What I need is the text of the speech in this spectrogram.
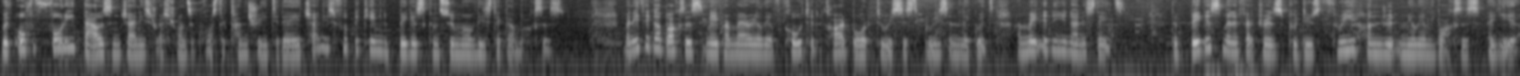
With over 40,000 Chinese restaurants across the country today, Chinese food became the biggest consumer of these takeout boxes. Many takeout boxes made primarily of coated cardboard to resist grease and liquids are made in the United States. The biggest manufacturers produce 300 million boxes a year.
